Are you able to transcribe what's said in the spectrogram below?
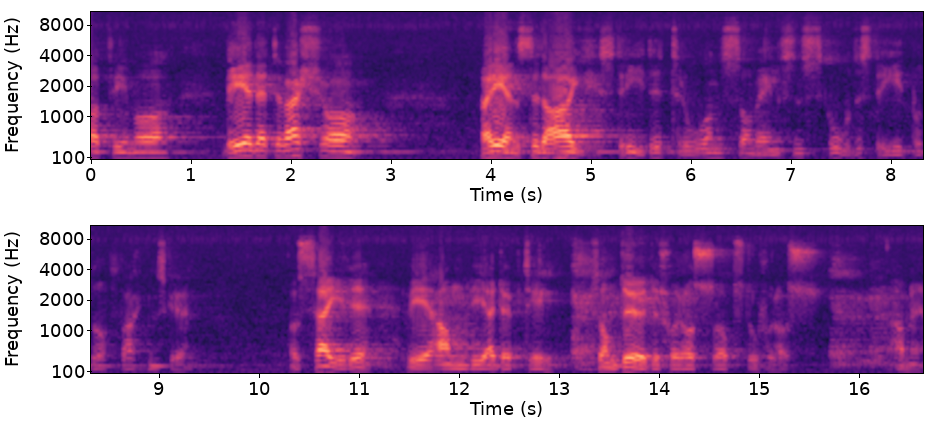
at vi må be dette vers og hver eneste dag stride troens og omvendelsens gode strid på dåpsvaktens grunn, og seire ved Han vi er døpt til, som døde for oss og oppsto for oss. Amen.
